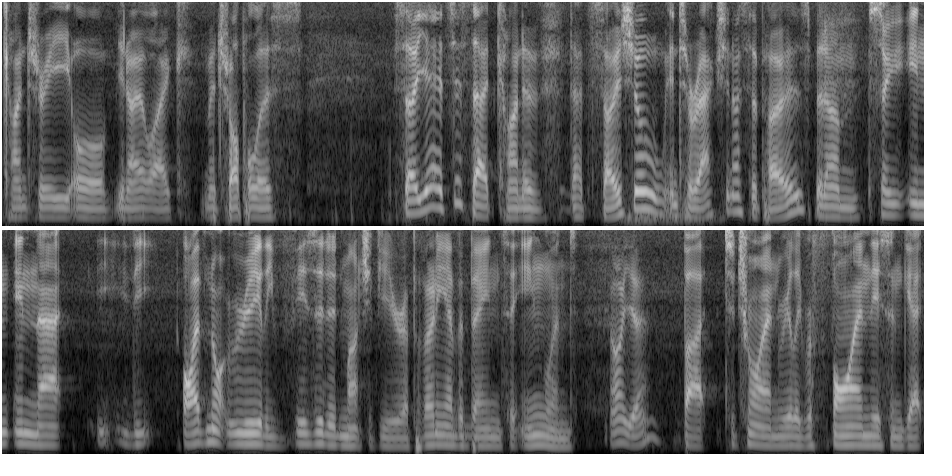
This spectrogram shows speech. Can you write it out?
country or you know like metropolis. So yeah, it's just that kind of that social interaction, I suppose. But um, So in in that the I've not really visited much of Europe. I've only ever been to England, oh yeah, but to try and really refine this and get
